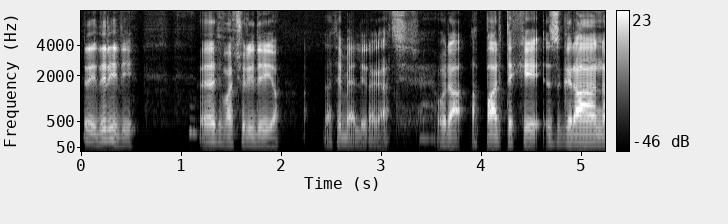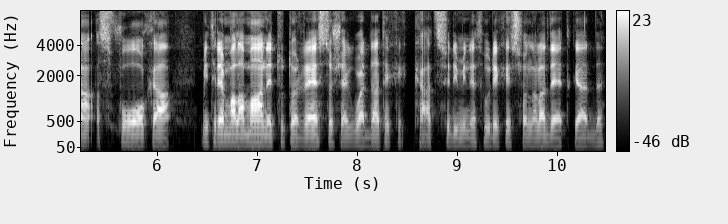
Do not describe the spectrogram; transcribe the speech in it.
Ridi, ridi. Eh, ti faccio ridere io. Date belli, ragazzi. Ora, a parte che sgrana, sfoca, mi trema la mano e tutto il resto, cioè, guardate che cazzo di miniature che sono la Death Guard.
